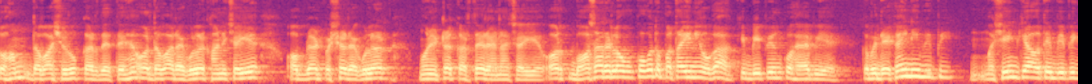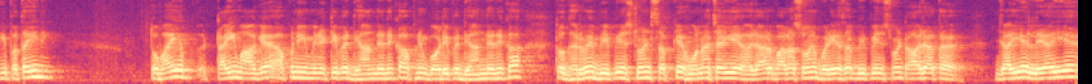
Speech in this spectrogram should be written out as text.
तो हम दवा शुरू कर देते हैं और दवा रेगुलर खानी चाहिए और ब्लड प्रेशर रेगुलर मोनिटर करते रहना चाहिए। और बहुत सारे लोगों को तो पता ही नहीं होगा कि बीपी उनको है भी है। कभी देखा ही नहीं बीपी मशीन क्या होती है बी की? पता ही नहीं। तो भाई अब टाइम आ गया अपनी इम्यूनिटी पे ध्यान देने का, अपनी बॉडी पे ध्यान देने का। तो घर में बीपी इंस्ट्रूमेंट सबके होना चाहिए। हज़ार बारह सौ में बढ़िया सा बीपी इंस्ट्रूमेंट आ जाता है। जाइए, ले आइए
